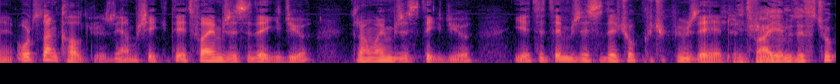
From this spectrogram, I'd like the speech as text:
e, ortadan kaldırıyoruz. Yani bu şekilde itfaiye müzesi de gidiyor. Tramvay müzesi de gidiyor. İETT Müzesi de çok küçük bir müzeye dönüşüyor. İtfaiye Müzesi çok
